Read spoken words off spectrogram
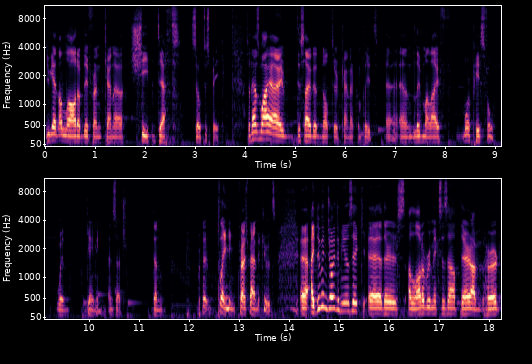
you, get a lot of different kind of cheap deaths so to speak so that's why i decided not to kind of complete uh, and live my life more peaceful with gaming and such than playing Crash Bandicoots. Uh, I do enjoy the music. Uh, there's a lot of remixes out there. I've heard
